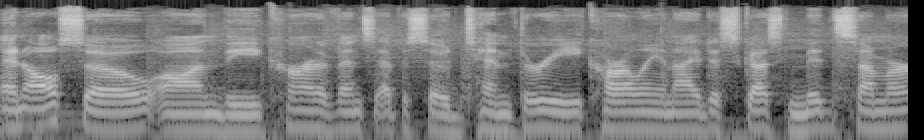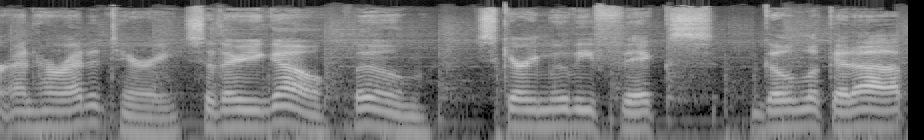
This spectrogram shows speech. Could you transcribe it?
And also on the current events episode 10.3, Carly and I discussed Midsommar and Hereditary. So there you go. Boom. Scary movie fix. Go look it up.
